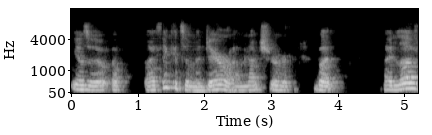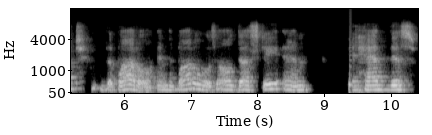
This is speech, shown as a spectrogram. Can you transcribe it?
is a, a, I think it's a Madeira, I'm not sure, but I loved the bottle, and the bottle was all dusty and it had this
